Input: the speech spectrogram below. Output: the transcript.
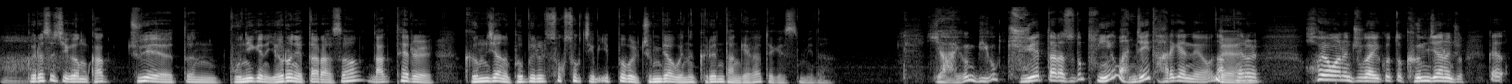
아. 그래서 지금 각 주의 어떤 분위기나 여론에 따라서 낙태를 금지하는 법을 속속 지금 입법을 준비하고 있는 그런 단계가 되겠습니다. 야, 이건 미국 주에 따라서도 분위기가 완전히 다르겠네요. 낙태를 네. 허용하는 주가 있고 또 금지하는 주. 그러니까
